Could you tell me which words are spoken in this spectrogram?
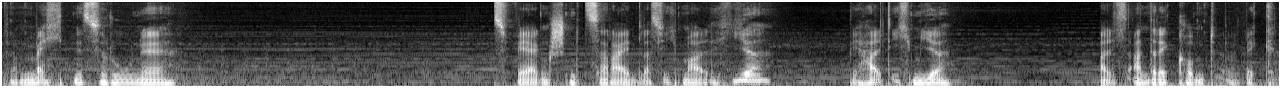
Vermächtnisrune. Zwergenschnitzereien lasse ich mal hier. Behalte ich mir. Alles andere kommt weg.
